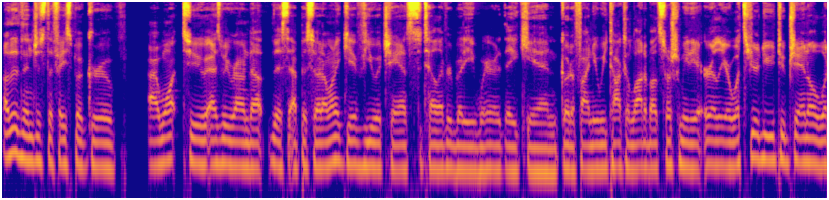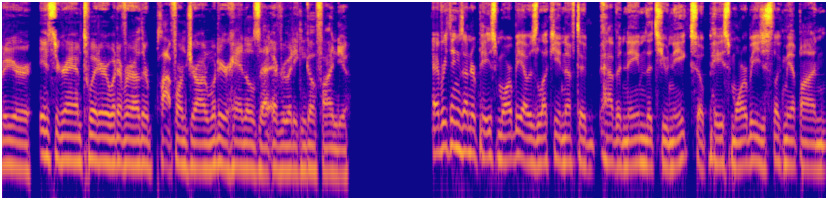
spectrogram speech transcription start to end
Other than just the Facebook group, I want to, as we round up this episode, I want to give you a chance to tell everybody where they can go to find you. We talked a lot about social media earlier. What's your YouTube channel? What are your Instagram, Twitter, whatever other platforms you're on? What are your handles that everybody can go find you? Everything's under Pace Morby. I was lucky enough to have a name that's unique. So Pace Morby, just look me up on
